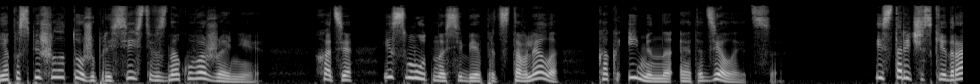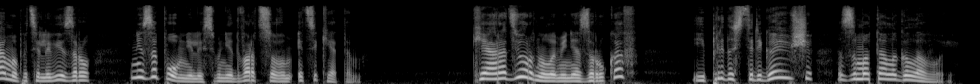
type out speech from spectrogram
я поспешила тоже присесть в знак уважения, хотя и смутно себе представляла, как именно это делается. Исторические драмы по телевизору не запомнились мне дворцовым этикетом. Киара дернула меня за рукав, и предостерегающе замотала головой.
